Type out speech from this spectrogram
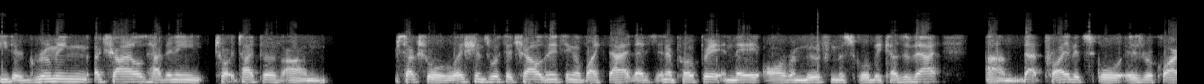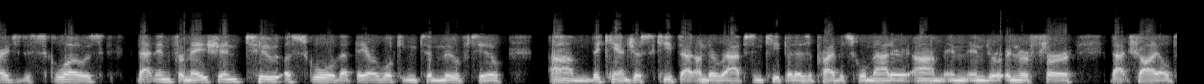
either grooming a child, have any t- type of um, sexual relations with a child, anything of like that that is inappropriate, and they are removed from the school because of that, um, that private school is required to disclose that information to a school that they are looking to move to. Um, they can't just keep that under wraps and keep it as a private school matter um, and, and, and refer that child,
